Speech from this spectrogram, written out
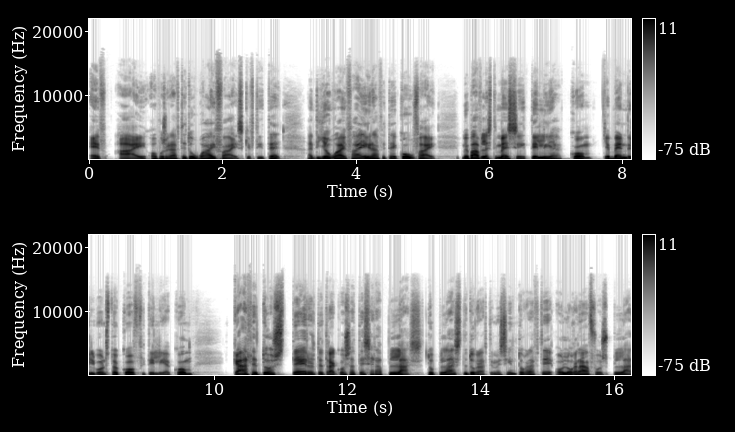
FI, όπως γράφετε το Wi-Fi, σκεφτείτε. Αντί για Wi-Fi γράφετε Ko-Fi. Με παύλα στη μέση, .com. Και μπαίνετε λοιπόν στο coffee.com κάθετος Terror 404 Plus. Το Plus δεν το γράφετε με συν, το γράφετε ολογράφος Plus,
